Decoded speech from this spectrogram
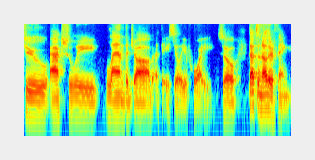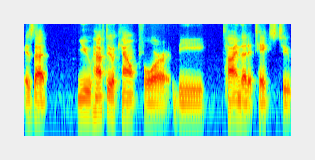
to actually land the job at the ACLU of Hawaii. So that's another thing is that you have to account for the time that it takes to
